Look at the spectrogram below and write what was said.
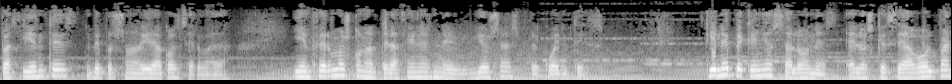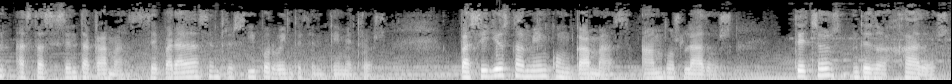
pacientes de personalidad conservada y enfermos con alteraciones nerviosas frecuentes. Tiene pequeños salones en los que se agolpan hasta 60 camas, separadas entre sí por 20 centímetros, Pasillos también con camas a ambos lados, techos desgajados,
